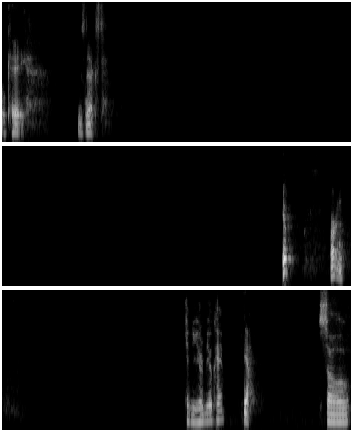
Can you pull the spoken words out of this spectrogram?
Okay, who's next? Yep, Martin. Can you hear me okay? Yeah. So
